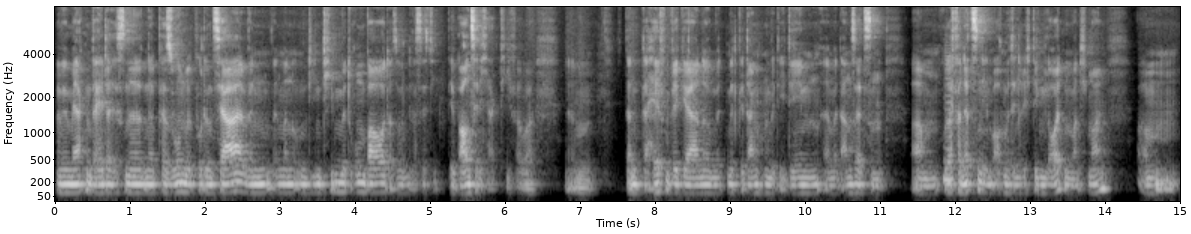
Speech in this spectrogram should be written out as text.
wenn wir merken, dahinter ist eine, eine, Person mit Potenzial, wenn, wenn man um die ein Team mit rumbaut, also was die, wir bauen es ja nicht aktiv, aber ähm, dann da helfen wir gerne mit, mit Gedanken, mit Ideen, äh, mit Ansätzen ähm, oder ja. vernetzen eben auch mit den richtigen Leuten manchmal. Ähm,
